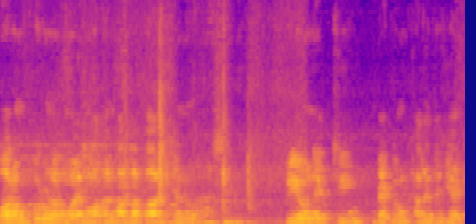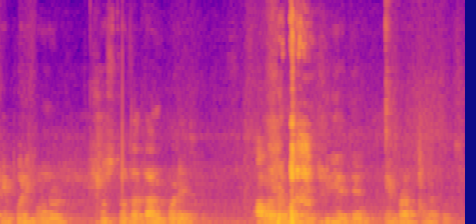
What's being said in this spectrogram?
পরম করুণাময় মহান আল্লাহ পাক যেন প্রিয় নেত্রী বেগম খালেদা জিয়াকে পরিপূর্ণ সুস্থতা দান করে আমাদের মাঝে ফিরিয়ে দেন এই প্রার্থনা করছি।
